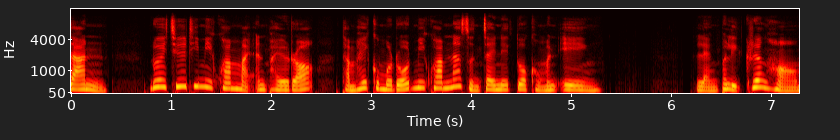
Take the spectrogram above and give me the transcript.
จันทร์ ด้วยชื่อที่มีความหมายอันไพเราะทำให้โคโมโรสมีความน่าสนใจในตัวของมันเอง แหล่งผลิตเครื่องหอม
